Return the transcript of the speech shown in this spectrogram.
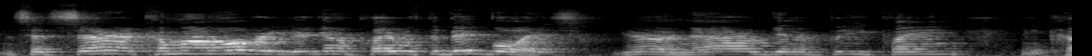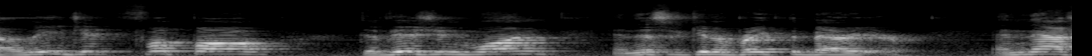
and said, Sarah, come on over. You're going to play with the big boys. You're now going to be playing in collegiate football, Division One, and this is going to break the barrier. And that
